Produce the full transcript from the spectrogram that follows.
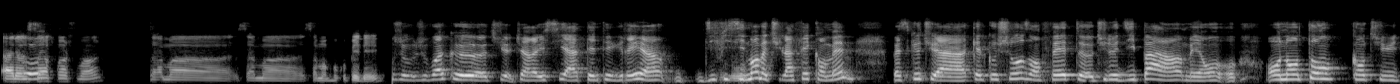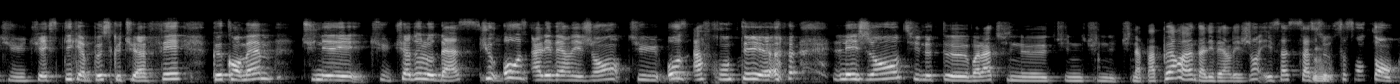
Alors, ça, franchement, ça m'a, ça m'a, ça m'a beaucoup aidé. Je, je vois que tu, tu, as réussi à t'intégrer, hein, difficilement, mais tu l'as fait quand même, parce que tu as quelque chose, en fait, euh, tu le dis pas, hein, mais on, on, entend quand tu, tu, tu expliques un peu ce que tu as fait, que quand même, tu, n'es, tu, tu as de l'audace, tu oses aller vers les gens, tu oses affronter euh, les gens, tu ne te, voilà, tu ne, tu, tu, tu n'as pas peur hein, d'aller vers les gens, et ça, ça, ça s'entend,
